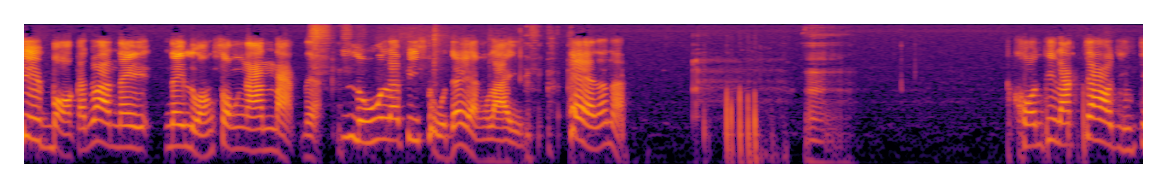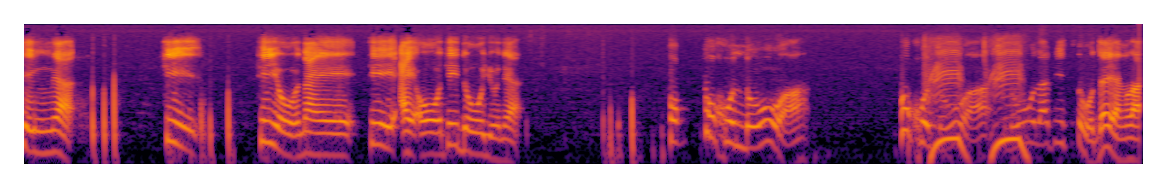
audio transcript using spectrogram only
ที่บอกกันว่าในในหลวงทรงงานหนักเนี่ย รู้และพิสูจน์ได้อย่างไร แค่นั้นน่ะเออคนที่รักเจ้าจริง ๆ เนี่ย ที่ที่อยู่ในที่ไอโอที่ดูอยู่เนี่ย พวกพวกคุณรู้เหรอพวกคุณรู้เหรอรู้และพิสูจน์ได้อย่างไร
